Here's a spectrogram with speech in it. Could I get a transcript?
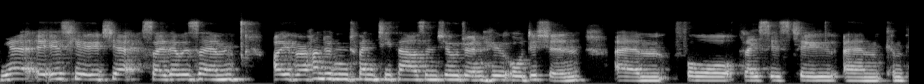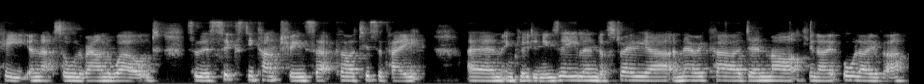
Yeah, it is huge. Yeah, so there was um, over 120,000 children who audition um, for places to um, compete, and that's all around the world. So there's 60 countries that participate, um, including New Zealand, Australia, America, Denmark, you know, all over.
